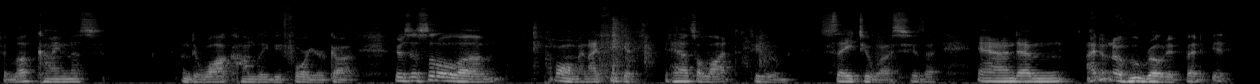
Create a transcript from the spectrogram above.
to love kindness, and to walk humbly before your God. There's this little um, poem, and I think it, it has a lot to say to us. And um, I don't know who wrote it, but it,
